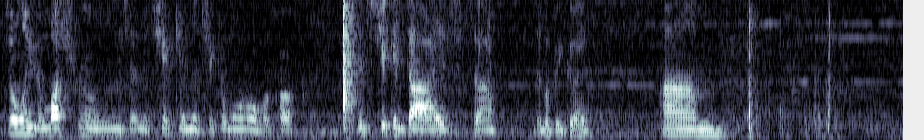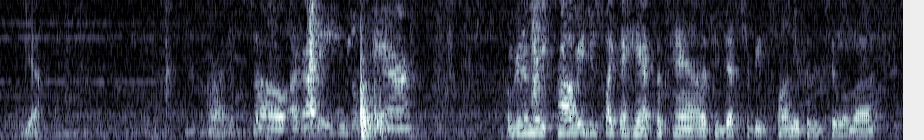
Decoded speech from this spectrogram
It's only the mushrooms and the chicken, the chicken won't overcook. It's chicken thighs, so it'll be good. Um, yeah. Alright, so I got Angel hair. I'm gonna make probably just like a half a pan. I think that should be plenty for the two of us.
